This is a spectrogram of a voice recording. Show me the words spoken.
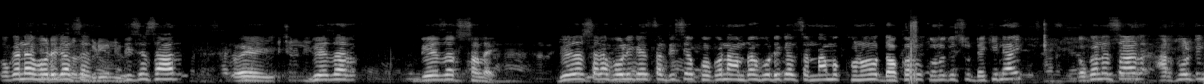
ওখানে হরিকালচার দিছে স্যার ওই দুই সালে। দুই হাজার সালে হরিকালচার দিছে কখনো আমরা হরিকালচার নামক কোনো দখল কোনো কিছু দেখি নাই। ওখানে স্যার আর হোল্ডিং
